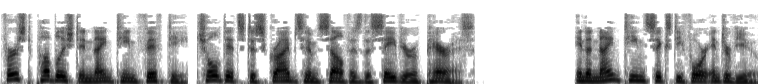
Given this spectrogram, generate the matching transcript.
First published in 1950, Choltitz describes himself as the savior of Paris. In a 1964 interview,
